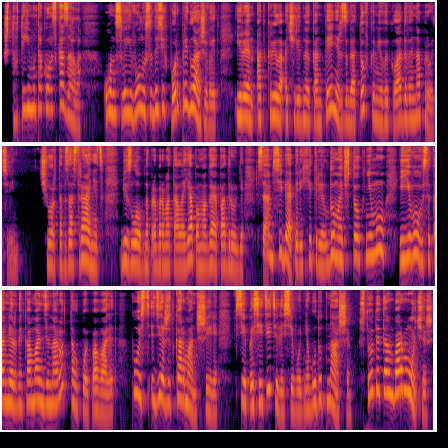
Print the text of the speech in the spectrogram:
«Что ты ему такого сказала?» Он свои волосы до сих пор приглаживает. Ирен открыла очередной контейнер с заготовками, выкладывая на противень. «Чертов засранец!» – беззлобно пробормотала я, помогая подруге. «Сам себя перехитрил. Думает, что к нему и его высокомерной команде народ толпой повалит. Пусть держит карман шире. Все посетители сегодня будут наши. Что ты там бормочешь?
